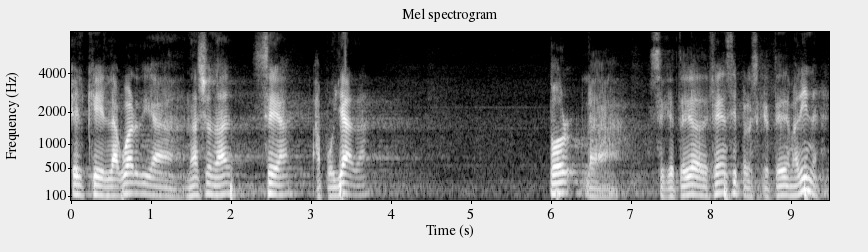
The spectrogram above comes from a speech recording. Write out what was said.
el que la Guardia Nacional sea apoyada por la Secretaría de Defensa y por la Secretaría de Marina,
